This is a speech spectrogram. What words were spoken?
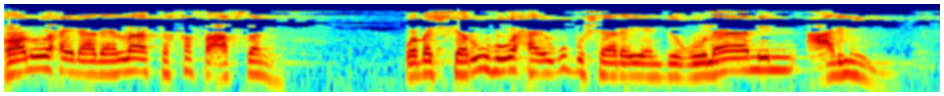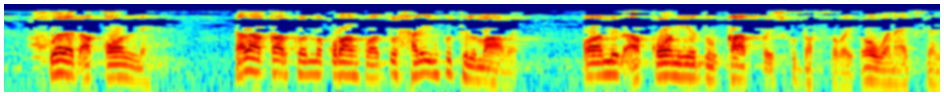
qaaluu waxay idhahdeen laa takhafa cabsani wabasharuuhu waxay ugu bushaareeyeen bigulaamin caliim walad aqoon leh meelaha qaarkoodna qur'aanku hadduu ku waa mid aqoon iyo dulqaadba isku darsaday oo wanaagsan.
